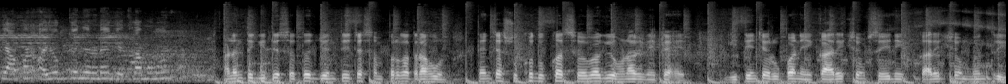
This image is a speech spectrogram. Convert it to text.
की आपण अयोग्य निर्णय घेतला म्हणून. अनंत गीते सतत जनतेच्या संपर्कात राहून त्यांच्या सुखदुःखात सहभागी होणारे नेते आहेत. गीतेंच्या रूपाने कार्यक्षम सैनिक कार्यक्षम मंत्री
